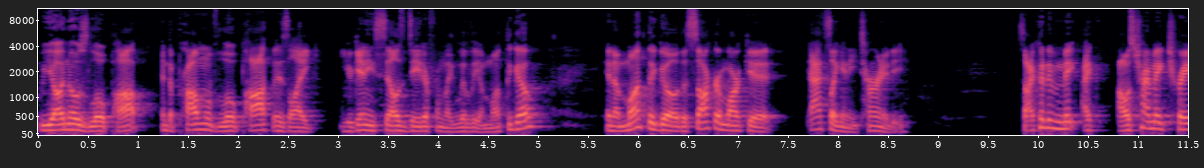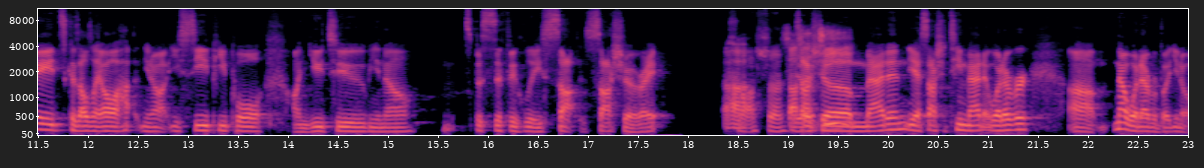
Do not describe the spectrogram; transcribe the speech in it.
we all know is low pop, and the problem with low pop is like you're getting sales data from like literally a month ago. And a month ago, the soccer market that's like an eternity. So I couldn't even make. I, I was trying to make trades because I was like, oh, you know, you see people on YouTube, you know, specifically Sa- Sasha, right? Uh-huh. Sasha. Sasha. yeah. Sasha T. Madden, yeah, Sasha T Madden, whatever. Um, not whatever, but you know,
